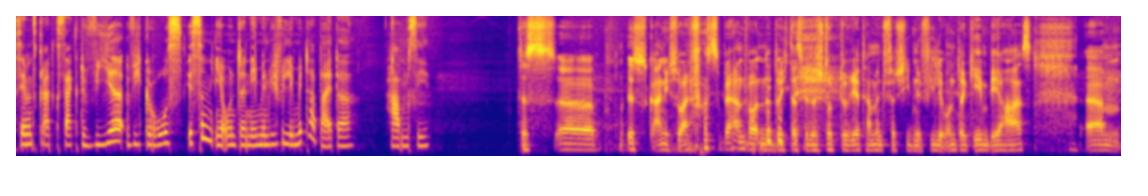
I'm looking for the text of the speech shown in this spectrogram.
Sie haben jetzt gerade gesagt, wir, wie groß ist denn Ihr Unternehmen? Wie viele Mitarbeiter haben Sie? Das äh, ist gar nicht so einfach zu beantworten, dadurch, dass wir das strukturiert haben in verschiedene, viele unter GmbHs. Ähm,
